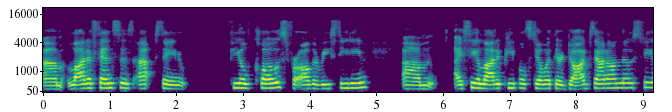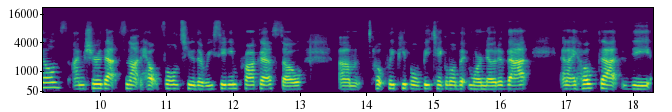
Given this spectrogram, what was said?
Um, a lot of fences up saying field closed for all the reseeding. Um, I see a lot of people still with their dogs out on those fields. I'm sure that's not helpful to the reseeding process. So um, hopefully people will be take a little bit more note of that. And I hope that the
